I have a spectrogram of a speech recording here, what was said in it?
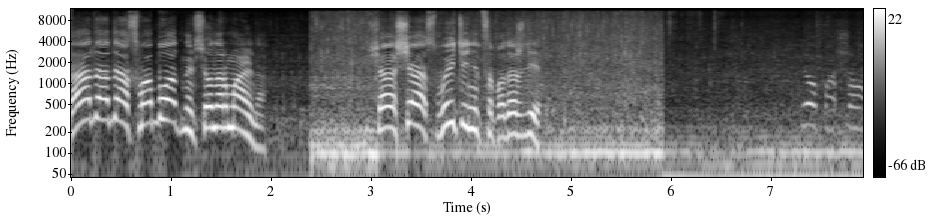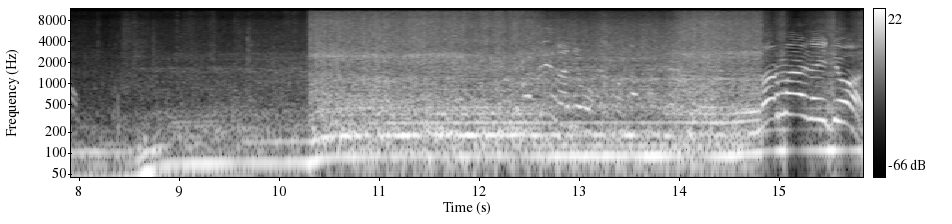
Да, да, да, свободный, все нормально. Сейчас, сейчас, вытянется, подожди. Все, пошел. Нормально идет.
